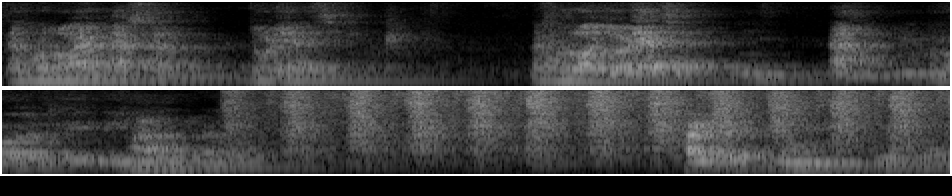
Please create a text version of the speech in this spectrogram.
দেখো রয়ের কাজটা জড়ে আছে দেখো র জড়ে আছে হুম। হ্যাঁ হুম, রয়্যাল এই- এই- হ্যাঁ দেখো। ছাড়ছে হুম, বেশ ভালো।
